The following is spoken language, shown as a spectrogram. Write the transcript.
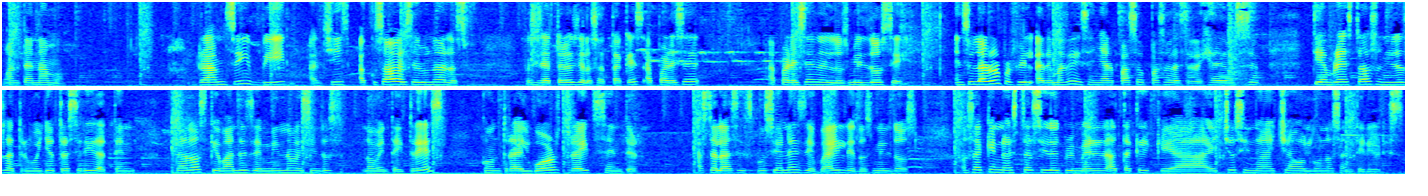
Guantánamo. Ramsey Bill Alchis, acusado de ser uno de los facilitadores de los ataques, aparece, aparece en el 2012. En su largo perfil, además de diseñar paso a paso la estrategia de 11 de septiembre, Estados Unidos le atribuye otra serie de atentados que van desde 1993 contra el World Trade Center hasta las explosiones de Bail de 2002. O sea que no este ha sido el primer ataque que ha hecho, sino ha hecho algunos anteriores.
